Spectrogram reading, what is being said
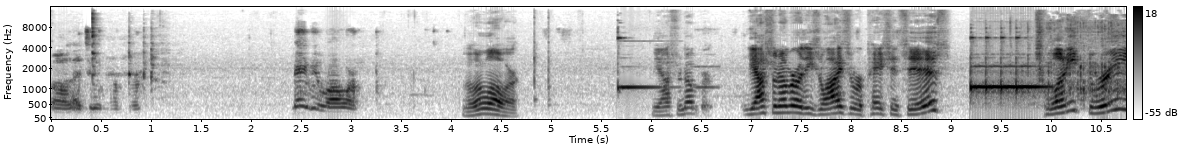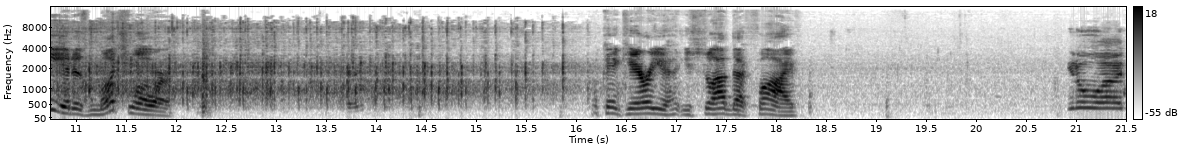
oh, that's a good number. Maybe lower. A little lower. The actual number. The actual number of these wives who were patients is 23. It is much lower. Okay, Gary, you, you still have that five. You know what?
